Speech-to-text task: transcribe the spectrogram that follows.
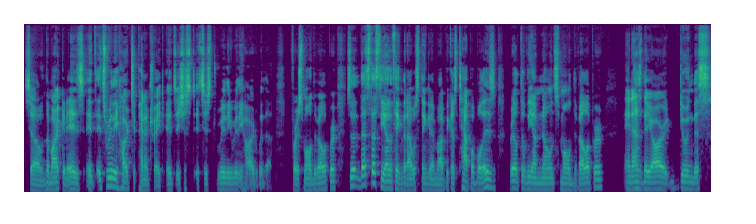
So the market is it, it's really hard to penetrate. It's, it's just it's just really really hard with a for a small developer. So that's that's the other thing that I was thinking about because Tappable is relatively unknown small developer, and as they are doing this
